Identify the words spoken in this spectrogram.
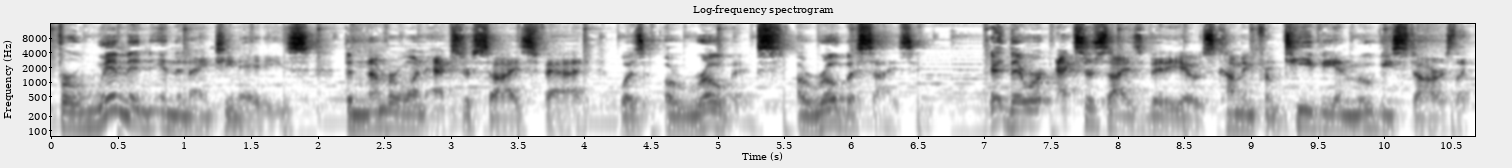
For women in the 1980s, the number one exercise fad was aerobics, aerobicizing. There were exercise videos coming from TV and movie stars like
